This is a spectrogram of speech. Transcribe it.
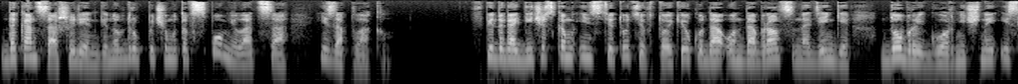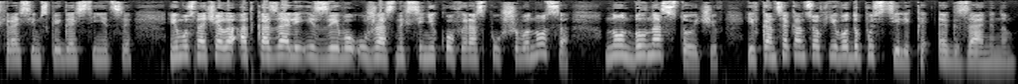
до конца шеренги, но вдруг почему-то вспомнил отца и заплакал. В педагогическом институте в Токио, куда он добрался на деньги доброй горничной из хиросимской гостиницы, ему сначала отказали из-за его ужасных синяков и распухшего носа, но он был настойчив, и в конце концов его допустили к экзаменам.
